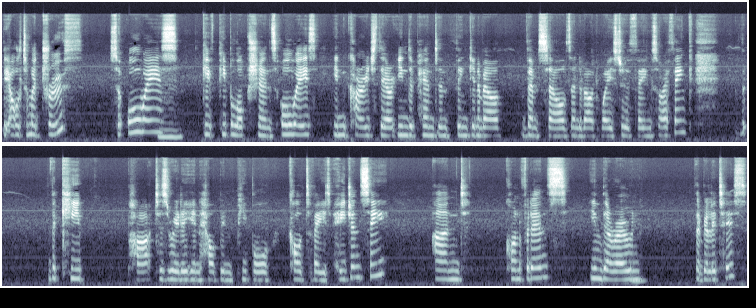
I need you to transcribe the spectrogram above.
the ultimate truth. So always give people options. Always encourage their independent thinking about themselves and about ways to do things so i think the, the key part is really in helping people cultivate agency and confidence in their own abilities.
